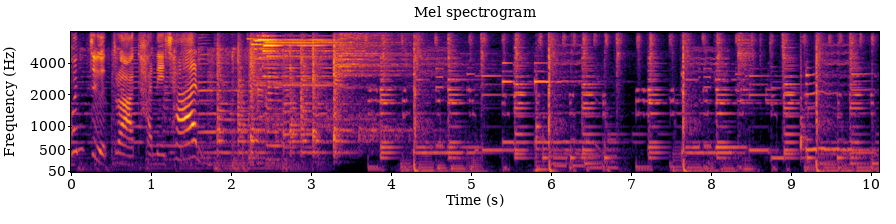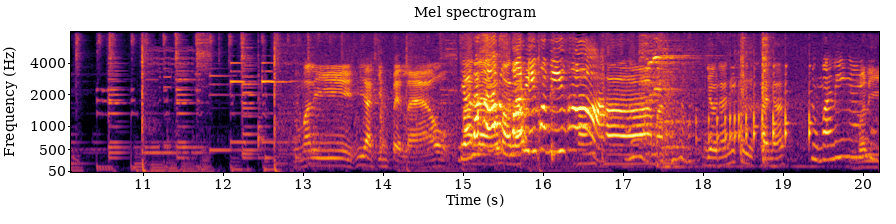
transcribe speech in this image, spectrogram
ข้นจืดตราคาร์เนชั่นหนูมารีพี่อยากกินเป็ดแล้ว เดี๋ยวนะคะหนูมารีคนนี้ค่ะมันเดี๋ยวนะนี่คือใครนะ หนูมารีไง มารี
